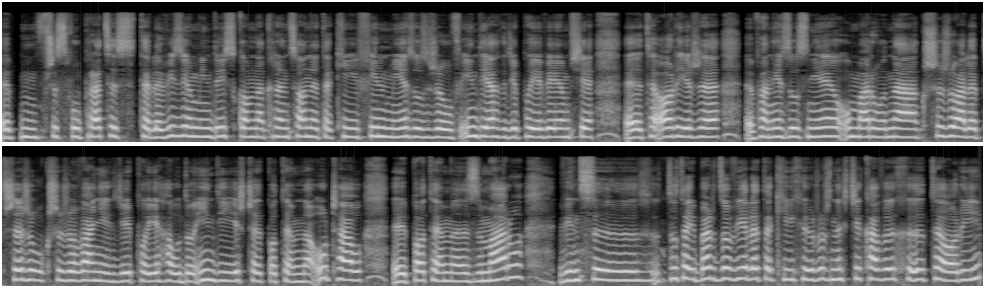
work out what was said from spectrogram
e, przy współpracy z telewizją indyjską nakręcony taki film Jezus żył w Indiach, gdzie pojawiają się e, teorie, że Pan Jezus nie umarł na krzyżu, ale przeżył krzyżowanie, gdzie pojechał do Indii, jeszcze potem nauczał, potem zmarł. Więc tutaj bardzo wiele takich różnych ciekawych teorii.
